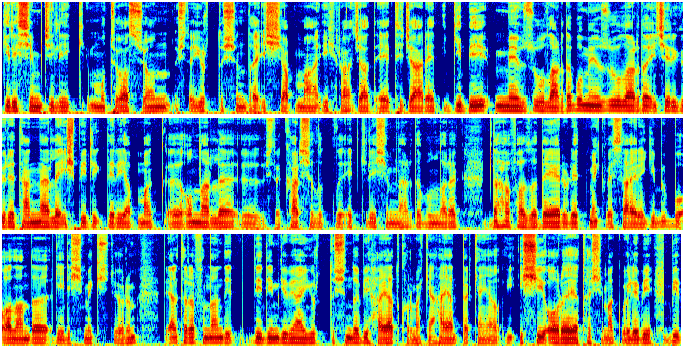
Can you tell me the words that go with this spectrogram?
girişimcilik, motivasyon, işte yurt dışında iş yapma, ihracat, e-ticaret gibi mevzularda bu mevzularda içerik üretenlerle işbirlikleri yapmak, e, onlarla e, işte karşılıklı etkileşimlerde bulunarak daha fazla değer üretmek vesaire gibi bu alanda gelişmek istiyorum. Diğer tarafından de, dediğim gibi yani yurt dışında bir hayat kurmak yani hayat derken ya işi oraya taşımak böyle bir bir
